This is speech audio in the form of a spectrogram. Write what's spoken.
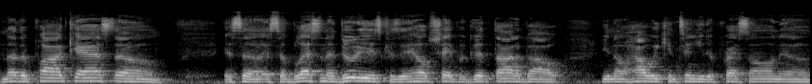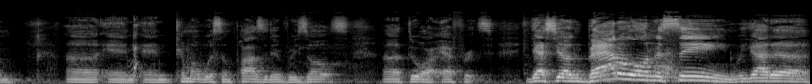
another podcast. Um, it's a it's a blessing of duties because it helps shape a good thought about you know how we continue to press on um, uh, and and come up with some positive results uh, through our efforts. Yes, young battle on the scene. We got uh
